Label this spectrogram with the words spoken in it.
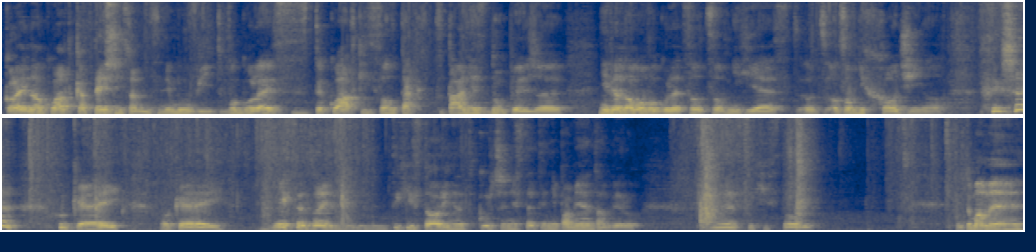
Kolejna okładka też nic nam nic nie mówi. W ogóle jest, te okładki są tak totalnie z dupy, że nie wiadomo w ogóle co, co w nich jest, o, o co w nich chodzi. No. Także okej, okay, okej. Okay. Nie chcę tutaj tych historii, no, kurczę, niestety nie pamiętam wielu nie, z tych historii. I tu mamy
